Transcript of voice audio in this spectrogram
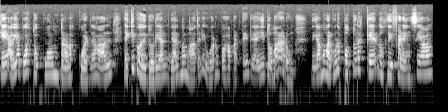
que había puesto contra las cuerdas al equipo editorial de Alma Mater y bueno, pues a partir de ahí tomaron, digamos, algunas posturas que los diferenciaban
